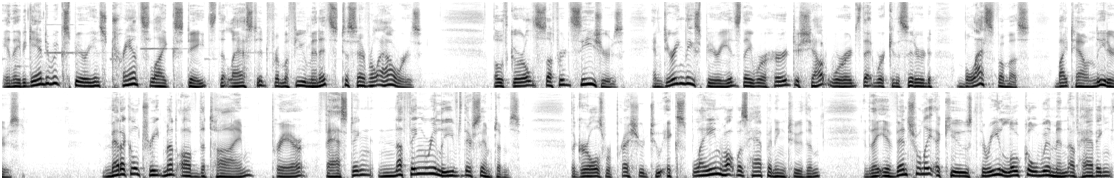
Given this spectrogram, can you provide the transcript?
and they began to experience trance like states that lasted from a few minutes to several hours. Both girls suffered seizures, and during these periods they were heard to shout words that were considered blasphemous by town leaders. Medical treatment of the time, prayer, fasting, nothing relieved their symptoms. The girls were pressured to explain what was happening to them, and they eventually accused three local women of having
